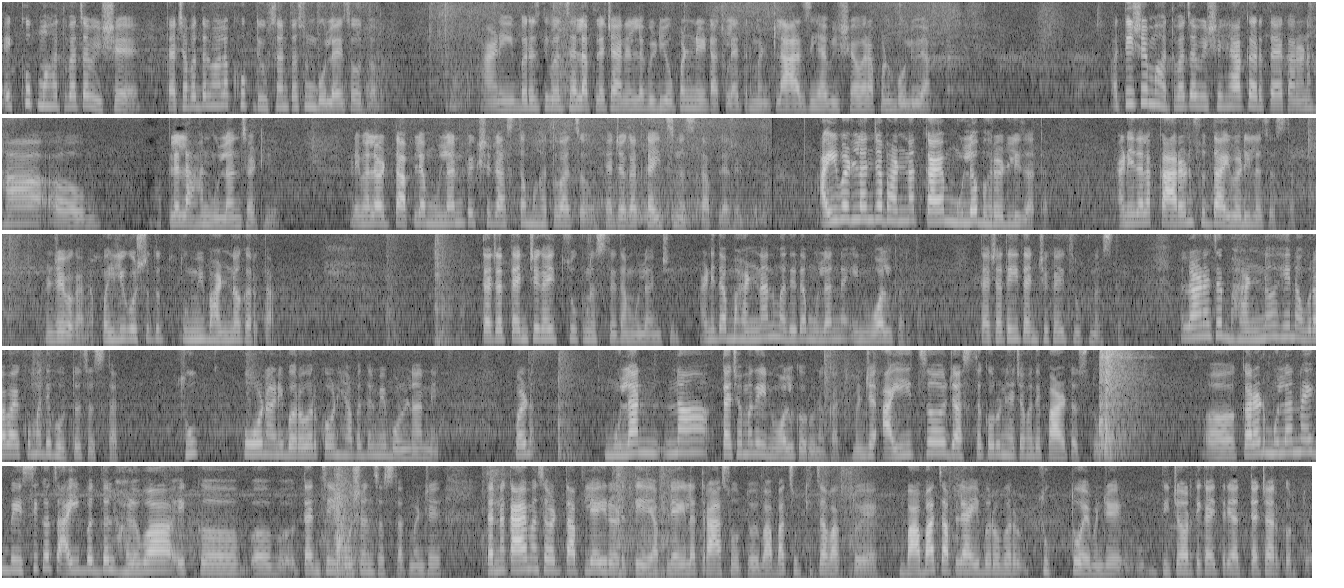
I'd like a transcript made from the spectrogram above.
एक खूप महत्त्वाचा विषय आहे. त्याच्याबद्दल मला खूप दिवसांपासून बोलायचं होतं. आणि बरेच दिवस झाले आपल्या चॅनलला व्हिडिओ पण नाही टाकला आहे तर म्हटलं आज ह्या विषयावर आपण बोलूया. अतिशय महत्त्वाचा विषय ह्या करता आहे कारण हा आपल्या लहान मुलांसाठी आहे. आणि मला वाटतं आपल्या मुलांपेक्षा जास्त महत्त्वाचं ह्या जगात काहीच नसतं आपल्यासाठी. आईवडिलांच्या भांडणात कायम मुलं भरडली जातात. आणि त्याला कारणसुद्धा आईवडीलच असतात. म्हणजे बघा ना पहिली गोष्ट तर तुम्ही भांडणं करता. त्याच्यात त्यांची काही चूक नसते त्या मुलांची. आणि त्या भांडणांमध्ये त्या मुलांना इन्वॉल्व करतात. त्याच्यातही त्यांची काही चूक नसते. मला म्हणायचं भांडणं हे नवरा बायकोमध्ये होतच असतात. चूक कोण आणि बरोबर कोण ह्याबद्दल मी बोलणार नाही. पण मुलांना त्याच्यामध्ये इन्वॉल्व करू नकात म्हणजे आईचं जास्त करून ह्याच्यामध्ये पार्ट असतो. कारण मुलांना एक बेसिकच आईबद्दल हळवा एक त्यांचे इमोशन्स असतात. म्हणजे त्यांना कायम असं वाटतं आपली आई रडते आपल्या आईला त्रास होतोय बाबा चुकीचा वागतोय बाबाच आपल्या आईबरोबर चुकतोय म्हणजे तिच्यावरती काहीतरी अत्याचार करतोय.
